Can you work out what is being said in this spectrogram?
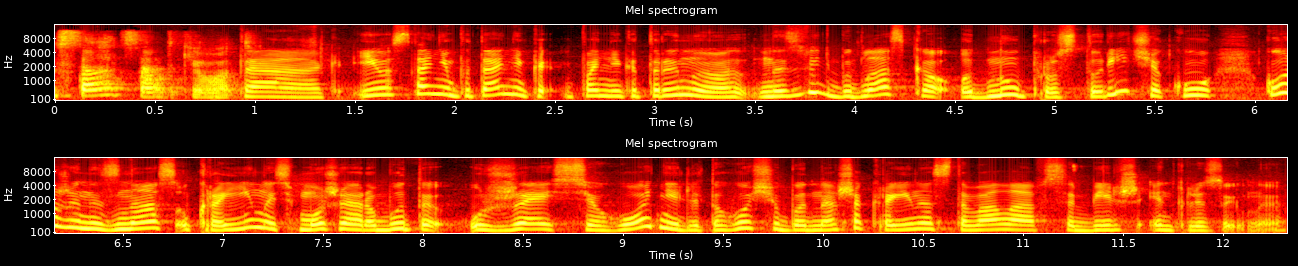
100% от. Так, і останнє питання, пані Катерино. Назвіть, будь ласка, одну просту річ, яку кожен із нас, українець, може робити уже сьогодні для того, щоб наша країна ставала все більш інклюзивною.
